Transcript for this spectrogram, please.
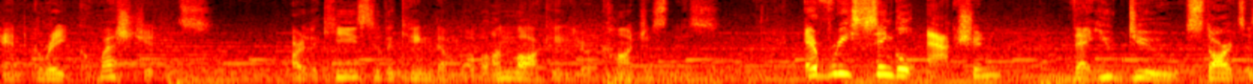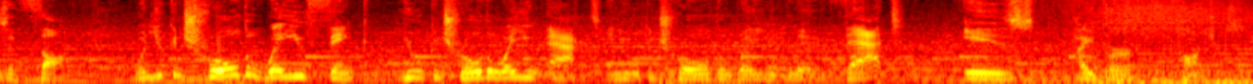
and great questions are the keys to the kingdom of unlocking your consciousness. Every single action that you do starts as a thought. When you control the way you think, you will control the way you act and you will control the way you live. That is hyperconscious.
